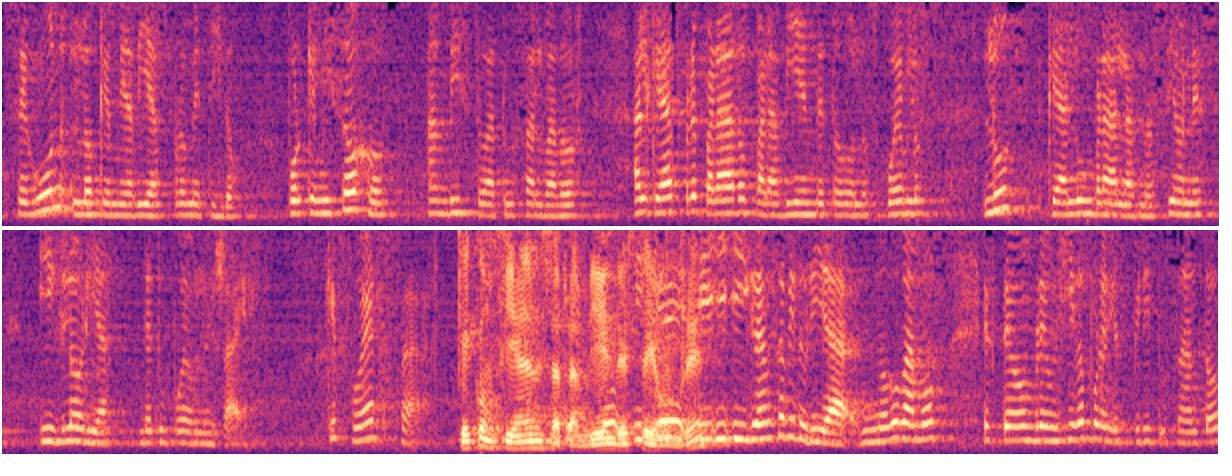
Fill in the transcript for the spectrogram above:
según lo que me habías prometido, porque mis ojos han visto a tu Salvador, al que has preparado para bien de todos los pueblos, luz que alumbra a las naciones y gloria de tu pueblo Israel. ¡Qué fuerza! Qué confianza también Qué- de y este qué- hombre. Y, y- y gran sabiduría. No dudamos este hombre ungido por el Espíritu Santo,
